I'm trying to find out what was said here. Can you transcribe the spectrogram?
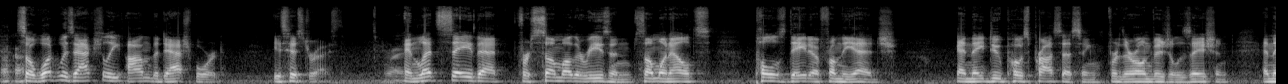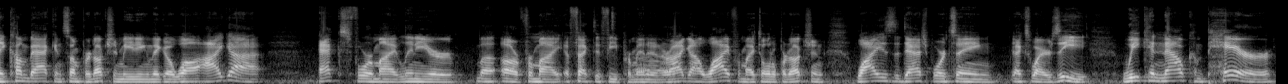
Okay. So what was actually on the dashboard is historized. Right. And let's say that for some other reason, someone else pulls data from the edge and they do post processing for their own visualization. And they come back in some production meeting and they go, Well, I got X for my linear uh, or for my effective feet per minute, or I got Y for my total production. Why is the dashboard saying X, Y, or Z? We can now compare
